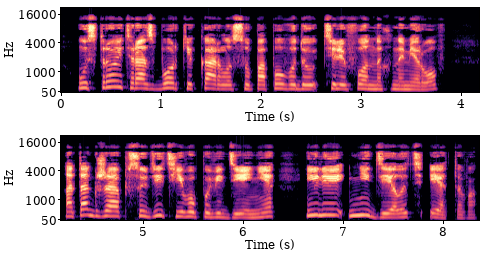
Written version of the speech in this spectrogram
— устроить разборки Карлосу по поводу телефонных номеров, а также обсудить его поведение или не делать этого.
